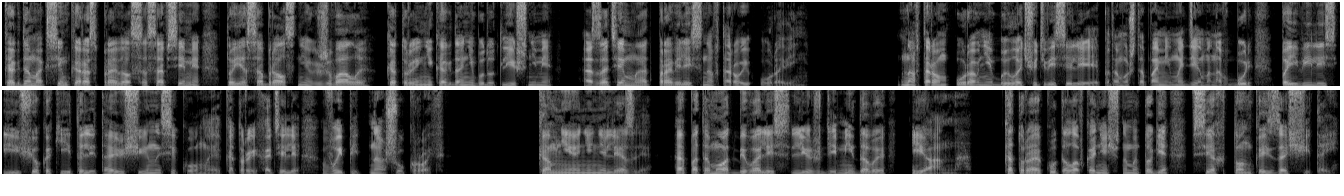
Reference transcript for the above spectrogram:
Когда Максимка расправился со всеми, то я собрал с них жвалы, которые никогда не будут лишними, а затем мы отправились на второй уровень. На втором уровне было чуть веселее, потому что помимо демонов бурь появились и еще какие-то летающие насекомые, которые хотели выпить нашу кровь. Ко мне они не лезли, а потому отбивались лишь Демидовы и Анна, которая окутала в конечном итоге всех тонкой защитой.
